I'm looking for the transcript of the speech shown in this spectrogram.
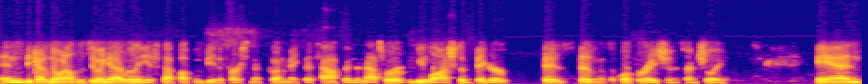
and because no one else is doing it, I really need to step up and be the person that's going to make this happen. And that's where we launched a bigger biz, business, a corporation essentially. And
